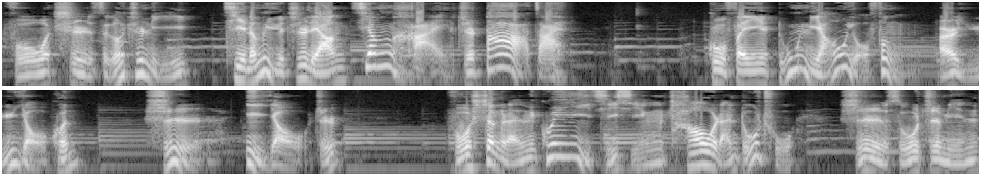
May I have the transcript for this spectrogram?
夫尺泽之泥，岂能与之量江海之大哉？故非独鸟有凤而鱼有鲲，是亦有之。夫圣人归意其行，超然独处，世俗之民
